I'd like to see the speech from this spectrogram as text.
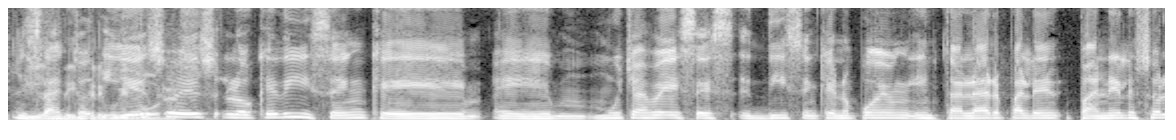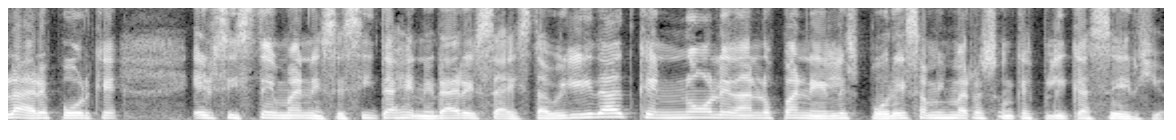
y las Exacto, y distribuidoras. eso es lo que dicen, que eh, muchas veces dicen que no pueden instalar paneles solares porque el sistema necesita generar esa estabilidad que no le dan los paneles por esa misma razón que explica Sergio.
